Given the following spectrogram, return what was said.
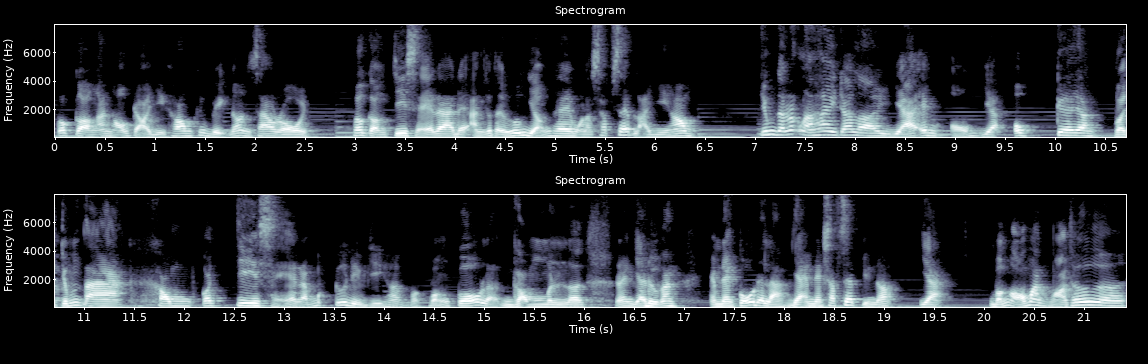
Có cần anh hỗ trợ gì không? Cái việc đó làm sao rồi? Có cần chia sẻ ra để anh có thể hướng dẫn thêm hoặc là sắp xếp lại gì không? Chúng ta rất là hay trả lời dạ em ổn dạ ok anh. Và chúng ta không có chia sẻ ra bất cứ điều gì hết, và vẫn cố là gồng mình lên. Rằng dạ được anh, em đang cố để làm. Dạ em đang sắp xếp chuyện đó. Dạ vẫn ổn anh, mọi thứ ờ,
